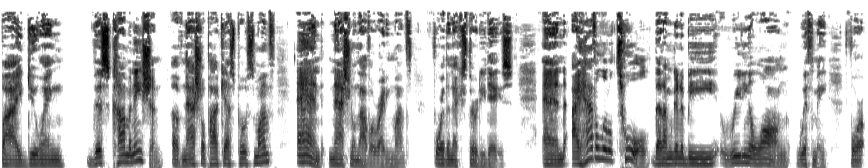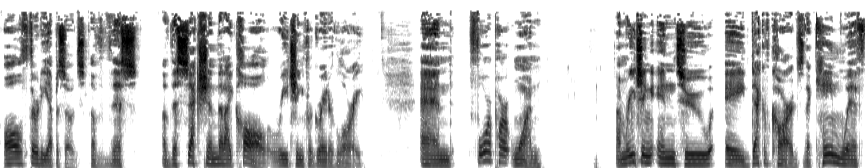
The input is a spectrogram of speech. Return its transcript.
by doing this combination of National Podcast Post Month and National Novel Writing Month for the next 30 days. And I have a little tool that I'm going to be reading along with me for all 30 episodes of this, of this section that I call Reaching for Greater Glory. And for part one, I'm reaching into a deck of cards that came with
